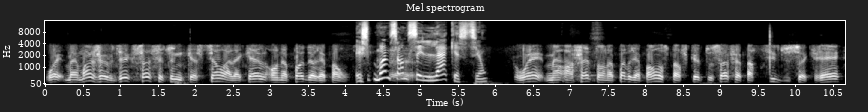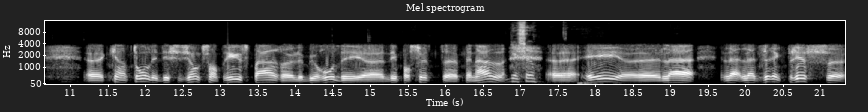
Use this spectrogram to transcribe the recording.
Oui, ben moi, je veux dire que ça, c'est une question à laquelle on n'a pas de réponse. Et moi, il me semble que c'est la question. Oui, mais en fait, on n'a pas de réponse parce que tout ça fait partie du secret euh, qui entoure les décisions qui sont prises par euh, le bureau des, euh, des poursuites pénales. Bien sûr. et la, la, la, directrice euh,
